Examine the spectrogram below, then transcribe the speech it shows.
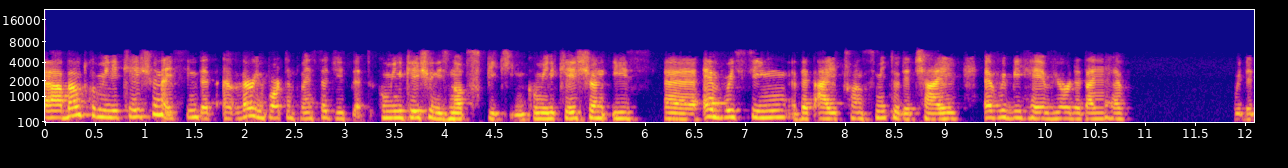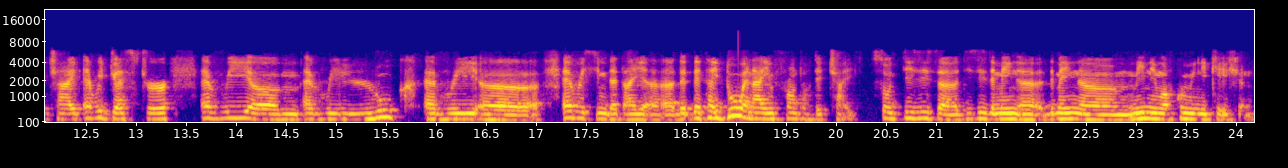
uh, about communication, I think that a very important message is that communication is not speaking. Communication is uh, everything that I transmit to the child, every behavior that I have with the child, every gesture, every um, every look, every uh, everything that I uh, that, that, I do when I am in front of the child. So this is uh, this is the main uh, the main um, meaning of communication.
